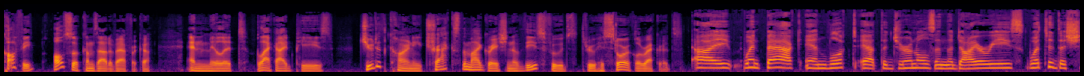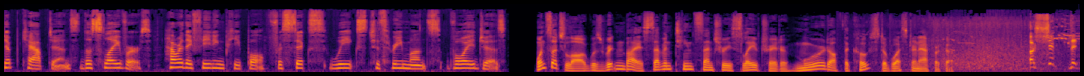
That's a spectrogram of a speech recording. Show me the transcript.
coffee, also comes out of Africa, and millet, black-eyed peas, Judith Carney tracks the migration of these foods through historical records. I went back and looked at the journals and the diaries. What did the ship captains, the slavers, how are they feeding people for six weeks to three months voyages? One such log was written by a 17th century slave trader moored off the coast of Western Africa. A ship that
